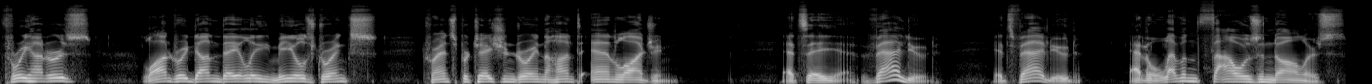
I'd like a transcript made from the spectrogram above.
Three hunters, laundry done daily, meals, drinks, transportation during the hunt, and lodging. It's a valued, it's valued at $11,000.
